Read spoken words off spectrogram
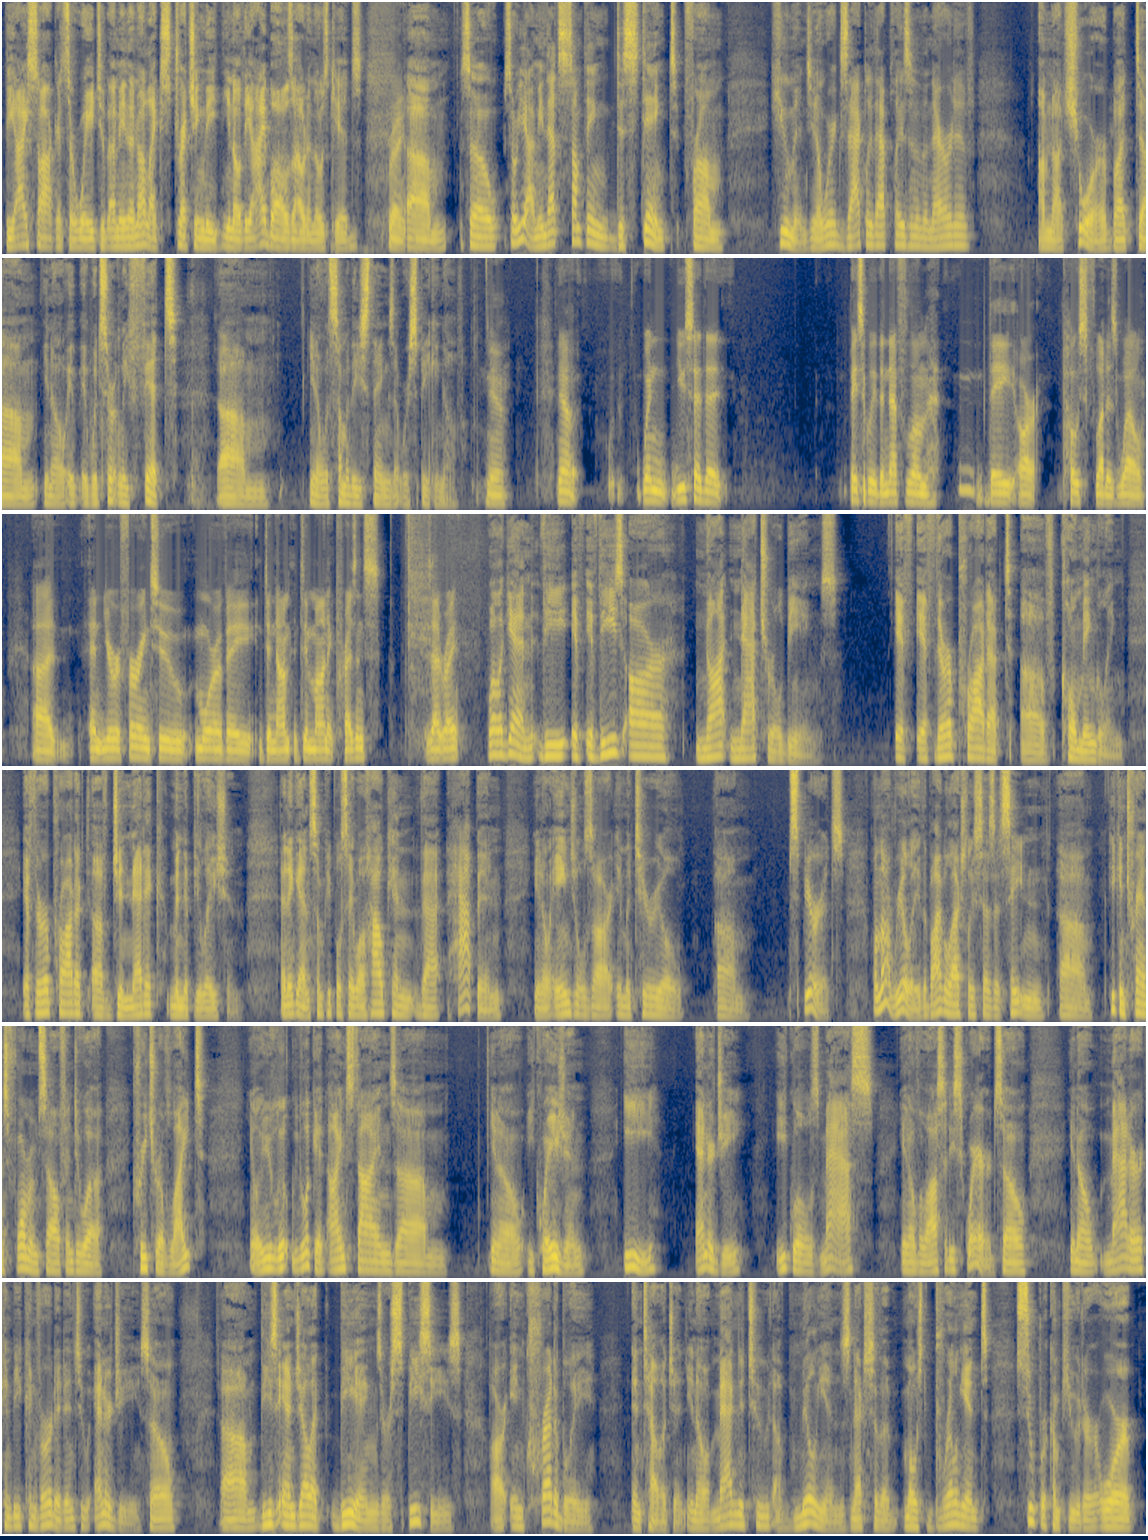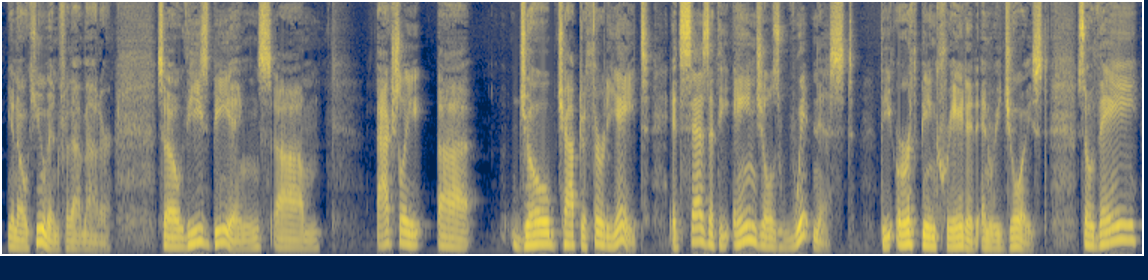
The eye sockets are way too. I mean, they're not like stretching the you know the eyeballs out in those kids. Right. Um, so so yeah, I mean that's something distinct from humans. You know, where exactly that plays into the narrative, I'm not sure, but um, you know, it, it would certainly fit. Um, you know, with some of these things that we're speaking of. Yeah. Now, when you said that basically the Nephilim, they are post flood as well, uh, and you're referring to more of a denom- demonic presence. Is that right? Well, again, the if if these are not natural beings, if if they're a product of commingling, if they're a product of genetic manipulation, and again, some people say, well, how can that happen? You know, angels are immaterial um, spirits. Well, not really. The Bible actually says that Satan um, he can transform himself into a creature of light. You know, you look, at Einstein's um, you know equation, E energy equals mass, you know, velocity squared. So, you know, matter can be converted into energy. So, um, these angelic beings or species are incredibly intelligent, you know, a magnitude of millions next to the most brilliant supercomputer or, you know, human for that matter. So these beings um, actually, uh, Job chapter 38, it says that the angels witnessed the earth being created and rejoiced. So they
